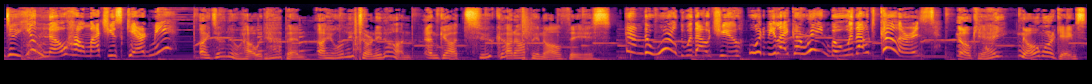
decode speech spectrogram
Do you know how much you scared me? I don't know how it happened. I only turned it on and got too caught up in all this. And the world without you would be like a rainbow without colors. Okay, no more games.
